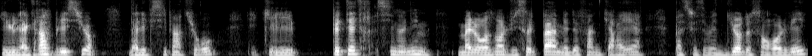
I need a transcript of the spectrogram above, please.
il y a eu la grave blessure d'Alexis Pinturo, qui est peut-être synonyme malheureusement, je lui souhaite pas, mais de fin de carrière, parce que ça va être dur de s'en relever.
